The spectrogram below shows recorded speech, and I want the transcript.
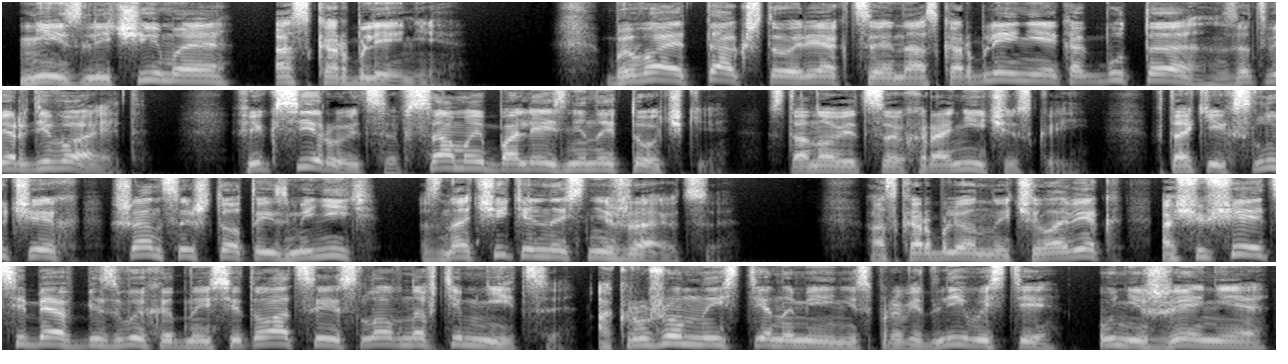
– неизлечимое оскорбление. Бывает так, что реакция на оскорбление как будто затвердевает, фиксируется в самой болезненной точке, становится хронической. В таких случаях шансы что-то изменить значительно снижаются. Оскорбленный человек ощущает себя в безвыходной ситуации, словно в темнице, окруженный стенами несправедливости, унижения,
